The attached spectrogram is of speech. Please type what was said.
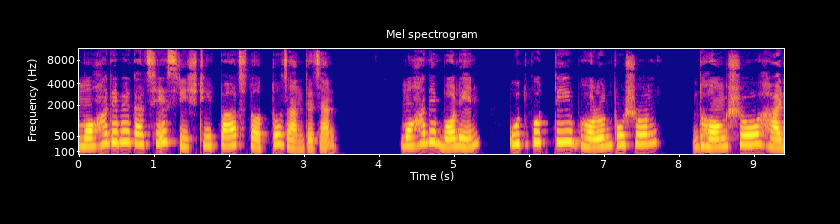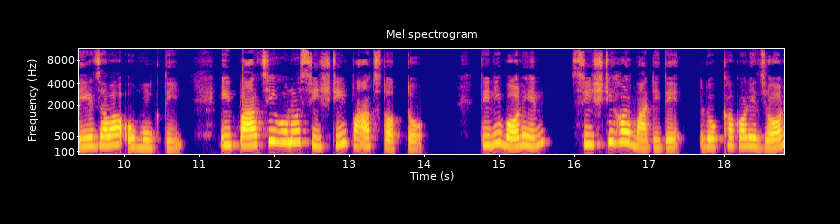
মহাদেবের কাছে সৃষ্টির পাঁচ তত্ত্ব জানতে চান। মহাদেব বলেন, উৎপত্তি, ভরণ পোষণ, ধ্বংস, হারিয়ে যাওয়া ও মুক্তি এই পাঁচই হলো সৃষ্টির পাঁচ তত্ত্ব। তিনি বলেন, সৃষ্টি হয় মাটিতে, রক্ষা করে জল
